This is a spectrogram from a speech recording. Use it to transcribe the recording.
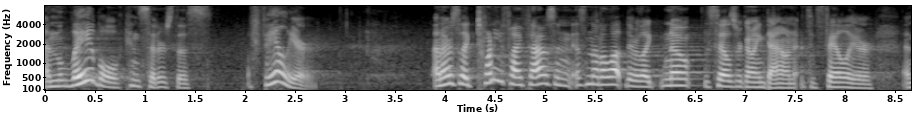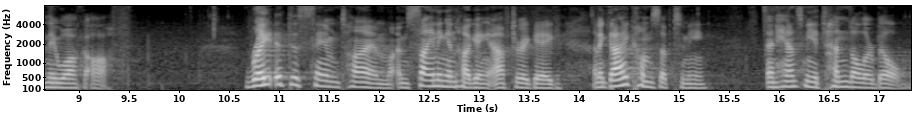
And the label considers this a failure. And I was like, 25,000, isn't that a lot? They were like, no, the sales are going down, it's a failure, and they walk off. Right at the same time, I'm signing and hugging after a gig, and a guy comes up to me and hands me a $10 bill.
